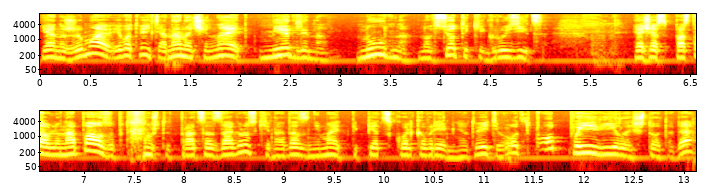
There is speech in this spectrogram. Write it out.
я нажимаю, и вот видите, она начинает медленно, нудно, но все-таки грузиться. Я сейчас поставлю на паузу, потому что процесс загрузки иногда занимает пипец сколько времени. Вот видите, вот оп, появилось что-то, да?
